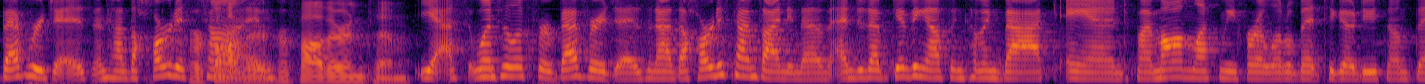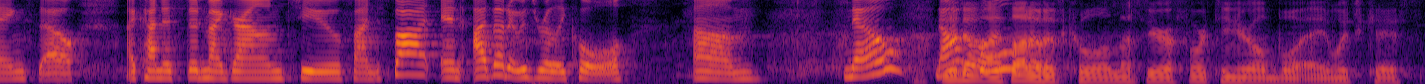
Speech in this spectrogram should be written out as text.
beverages and had the hardest Her time. father, her father, and Tim. Yes, went to look for beverages and had the hardest time finding them. Ended up giving up and coming back, and my mom left me for a little bit to go do something. So I kind of stood my ground to find a spot, and I thought it was really cool. Um, no, not you know, cool. I thought it was cool unless you're a 14 year old boy, in which case,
